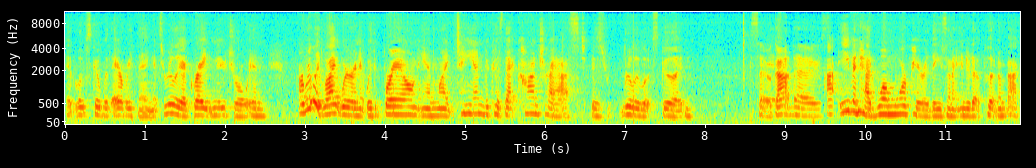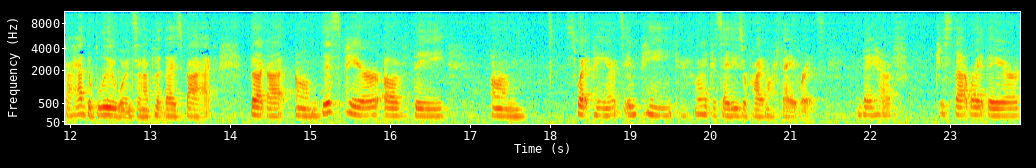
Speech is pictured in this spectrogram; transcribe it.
It looks good with everything. It's really a great neutral and I really like wearing it with brown and like tan because that contrast is really looks good. So I got those. I even had one more pair of these and I ended up putting them back. I had the blue ones and I put those back. But I got um, this pair of the um, sweatpants in pink. I have to say these are probably my favorites. And they have just that right there.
